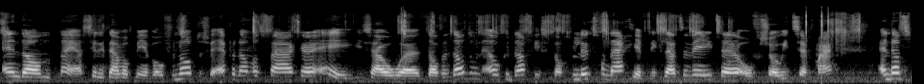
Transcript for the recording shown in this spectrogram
En dan nou ja, zit ik daar wat meer bovenop. Dus we appen dan wat vaker. Hé, hey, je zou uh, dat en dat doen elke dag. Is het dan gelukt vandaag? Je hebt niks laten weten. Of zoiets, zeg maar. En dat is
